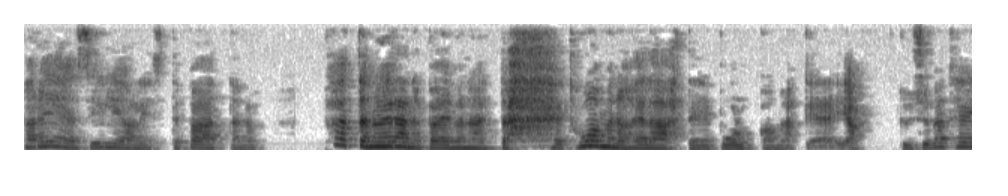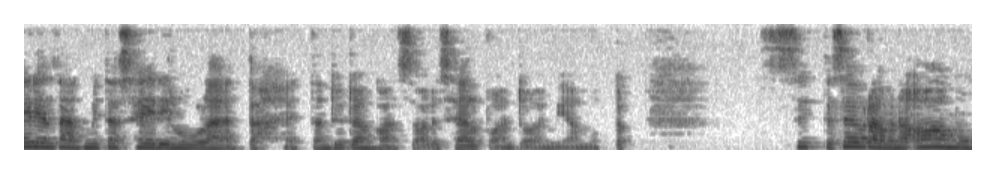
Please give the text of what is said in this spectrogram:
Arja ja Silja oli sitten päättänyt, päättänyt eräänä päivänä, että, että huomenna he lähtee pulkkamäkeen ja kysyvät Heidiltä, että mitäs Heidi luulee, että, että tämän tytön kanssa olisi helpoin toimia. Mutta sitten seuraavana aamu,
